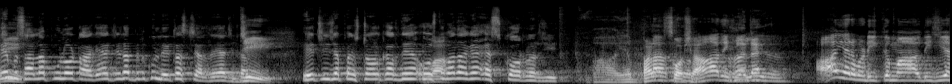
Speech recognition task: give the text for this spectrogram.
ਇਹ ਮਸਾਲਾ ਪੁਲ ਆਊਟ ਆ ਗਿਆ ਜਿਹੜਾ ਬਿਲਕੁਲ ਲੇਟੈਸਟ ਚੱਲ ਰਿਹਾ ਅੱਜ ਜੀ। ਇਹ ਚੀਜ਼ ਆਪਾਂ ਇੰਸਟਾਲ ਕਰਦੇ ਹਾਂ ਉਸ ਤੋਂ ਬਾਅਦ ਆ ਗਿਆ ਐਸ ਕਾਰਨਰ ਜੀ। ਵਾਹ ਯਾਰ ਬੜਾ ਕੁਛ ਆ ਦੇਖ ਲੈ ਆ ਯਾਰ ਬੜੀ ਕਮਾਲ ਦੀ ਚੀਜ਼ ਆ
